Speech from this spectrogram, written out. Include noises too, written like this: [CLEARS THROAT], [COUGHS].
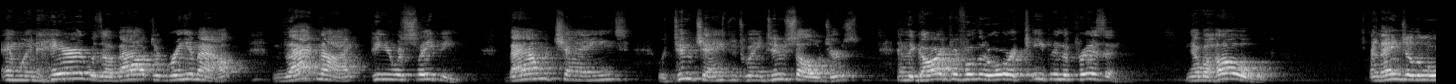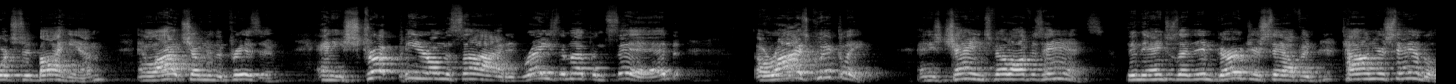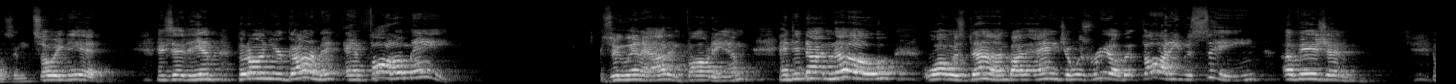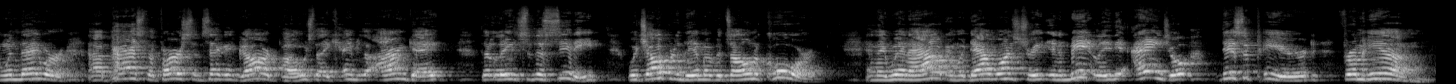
And when Herod was about to bring him out, that night Peter was sleeping, bound with chains, with two chains between two soldiers, and the guards before the door were keeping the prison. Now behold, an angel of the Lord stood by him, and light shone in the prison. And he struck Peter on the side and raised him up and said, Arise quickly. And his chains fell off his hands. Then the angel said to him, Gird yourself and tie on your sandals. And so he did. And he said to him, Put on your garment and follow me. So he went out and followed him and did not know what was done by the angel was real, but thought he was seeing a vision. And when they were uh, past the first and second guard posts, they came to the iron gate that leads to the city, which opened to them of its own accord. And they went out and went down one street, and immediately the angel disappeared from him.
